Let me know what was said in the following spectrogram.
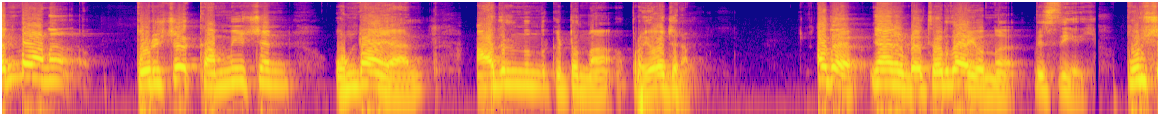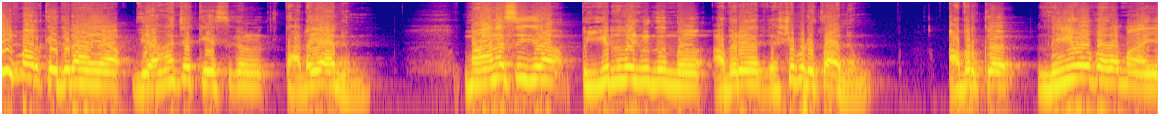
എന്താണ് പുരുഷ കമ്മീഷൻ ഉണ്ടായാൽ അതിൽ നിന്ന് കിട്ടുന്ന പ്രയോജനം? അത് ഞാനിവിടെ ചെറുതായി ഒന്ന് വിശദീകരിക്കും. പുരുഷന്മാർക്കെതിരായ വ്യാജ കേസുകൾ തടയാനും മാനസിക പീഡനങ്ങളിൽ നിന്ന് അവരെ രക്ഷപ്പെടുത്താനും അവർക്ക് നിയമപരമായ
